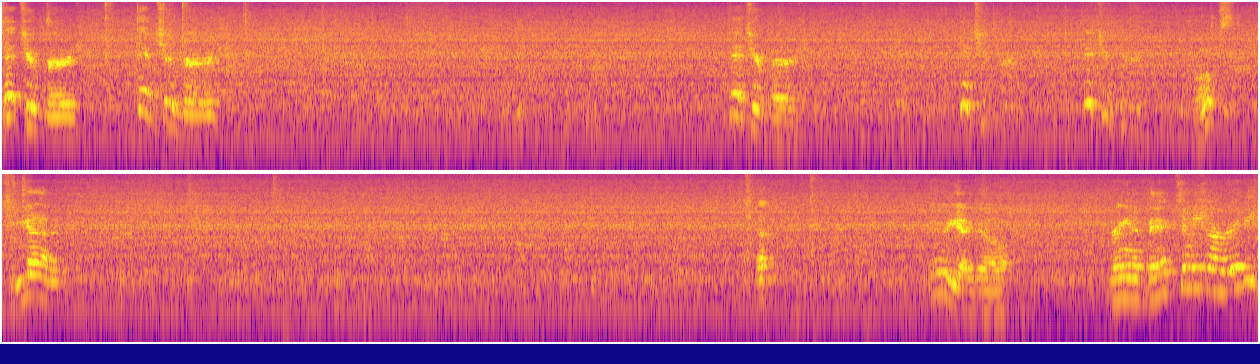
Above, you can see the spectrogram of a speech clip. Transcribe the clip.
That's your bird. That's your bird. That's your bird. That's your bird. That's your bird. She got it. There you go. Bringing it back to me already?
